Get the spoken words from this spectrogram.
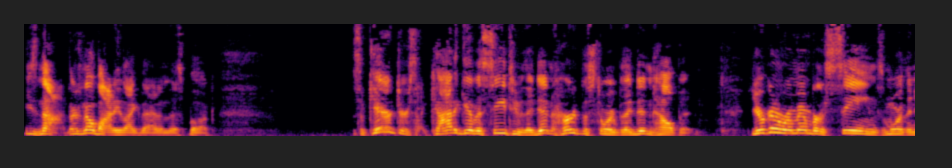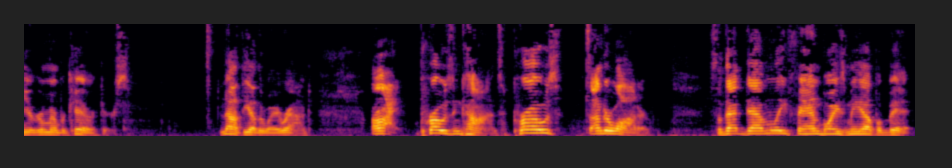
He's not. There's nobody like that in this book. So characters, I got to give a C to. They didn't hurt the story, but they didn't help it. You're going to remember scenes more than you remember characters. Not the other way around. All right pros and cons. Pros, it's underwater. So that definitely fanboys me up a bit.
